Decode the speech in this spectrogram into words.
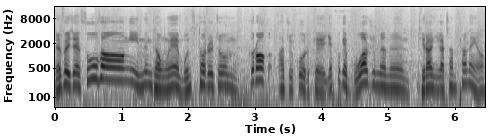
그래서 이제 수호성이 있는 경우에 몬스터를 좀 끌어가지고 이렇게 예쁘게 모아주면은 딜하기가 참 편해요.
